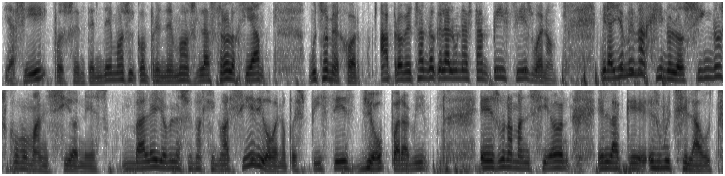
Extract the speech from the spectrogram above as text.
y así pues entendemos y comprendemos la astrología mucho mejor. Aprovechando que la luna está en Piscis, bueno, mira, yo me imagino los signos como mansiones, ¿vale? Yo me los imagino así, digo, bueno, pues Piscis, yo, para mí, es una mansión en la que es muy chill out.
